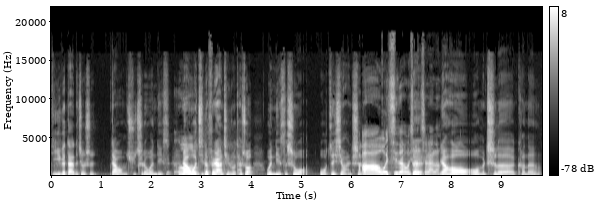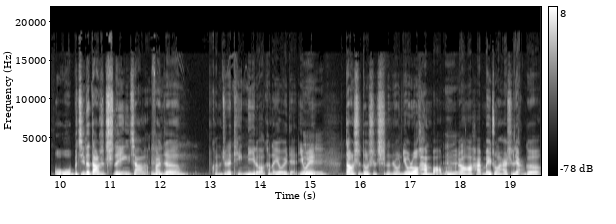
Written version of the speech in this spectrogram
第一个带的就是带我们去吃的 Wendy's。然后我哦记得非常清楚，他说 Wendy's 是我我最喜欢吃的。啊、我记得，我想起来了。然后我们吃了，可能我我不记得当时吃的印象了，反正可能觉得挺腻的吧，可能有一点，因为嗯当时都是吃的那种牛肉汉堡嘛，嗯然后还没准还是两个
